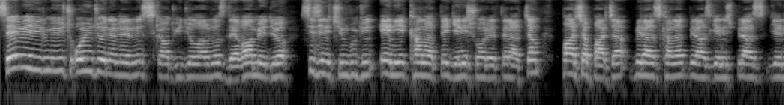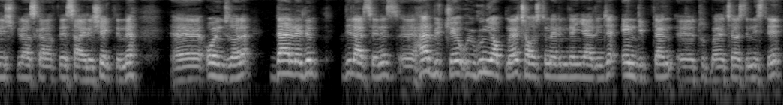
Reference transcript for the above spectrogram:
SV23 oyuncu önerilerimiz, scout videolarımız devam ediyor. Sizin için bugün en iyi kanat ve geniş forvetleri atacağım. Parça parça biraz kanat, biraz geniş, biraz geniş, biraz kanat vesaire şeklinde e, oyuncuları derledim. Dilerseniz e, her bütçeye uygun yapmaya çalıştım elimden geldiğince. En dipten e, tutmaya çalıştım listeyi.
